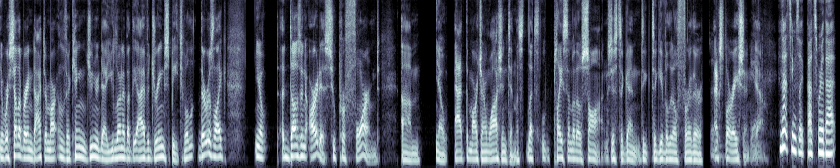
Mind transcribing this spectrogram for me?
know, we're celebrating Dr. Martin Luther King Jr. Day. You learn about the I Have a Dream speech. Well, there was like, you know, a dozen artists who performed um, you know, at the March on Washington. Let's let's play some of those songs just again to, to give a little further exploration. Yeah. yeah. And that seems like that's where that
